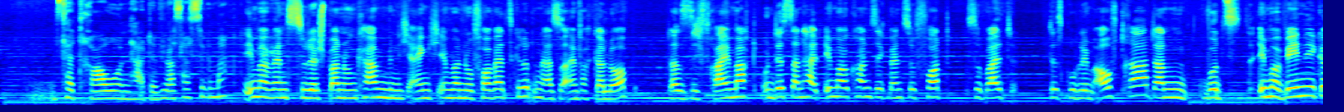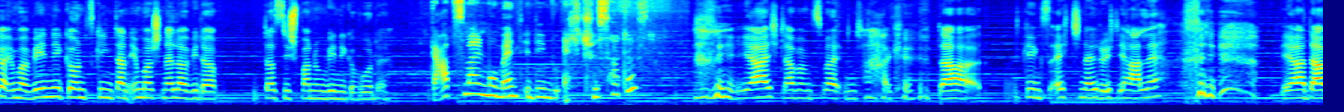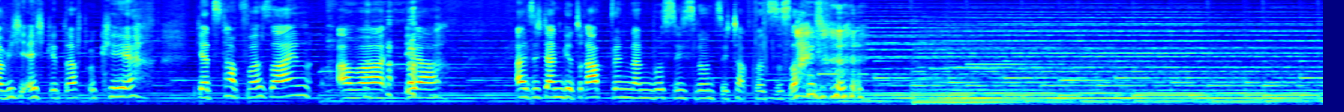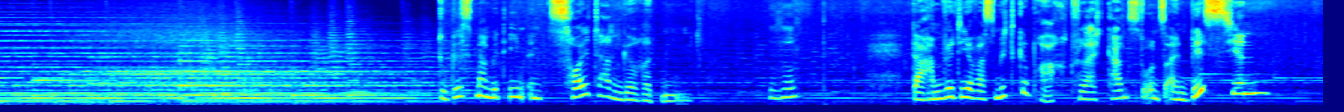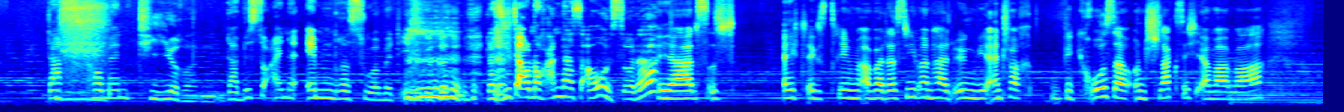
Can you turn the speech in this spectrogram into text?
Vertrauen hatte? Was hast du gemacht? Immer wenn es zu der Spannung kam, bin ich eigentlich immer nur vorwärts geritten, also einfach Galopp, dass es sich frei macht und das dann halt immer konsequent sofort, sobald das Problem auftrat, dann wurde es immer weniger, immer weniger und es ging dann immer schneller wieder, dass die Spannung weniger wurde. Gab es mal einen Moment, in dem du echt Schiss hattest? ja, ich glaube am zweiten Tag. Da ging es echt schnell durch die Halle. ja, da habe ich echt gedacht, okay, jetzt tapfer sein. Aber ja, als ich dann getrabt bin, dann wusste ich, es lohnt sich tapfer zu sein. Du bist mal mit ihm in Zoltern geritten. Mhm. Da haben wir dir was mitgebracht. Vielleicht kannst du uns ein bisschen das kommentieren. Da bist du eine M-Dressur mit ihm geritten. Das sieht auch noch anders aus, oder? Ja, das ist echt extrem. Aber da sieht man halt irgendwie einfach, wie groß er und schlaksig er mal war.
